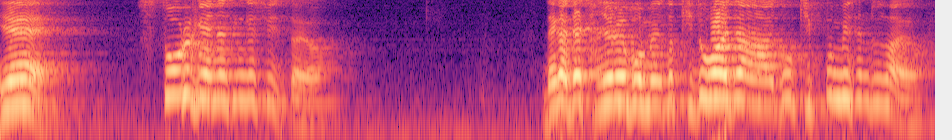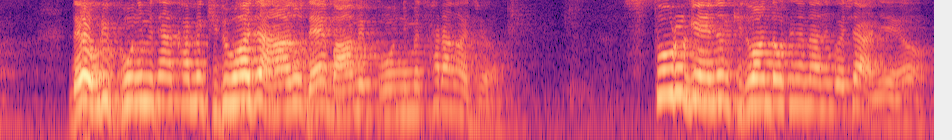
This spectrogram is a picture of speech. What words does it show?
예, 스토르게는 생길 수 있어요. 내가 내 자녀를 보면서 기도하지 않아도 기쁨이 샘솟아요. 내가 우리 부모님을 생각하면 기도하지 않아도 내 마음이 부모님을 사랑하죠. 스토르게는 기도한다고 생각나는 것이 아니에요.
